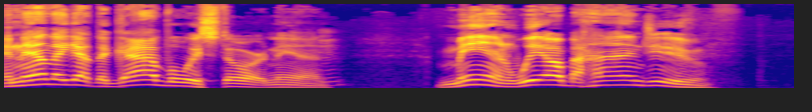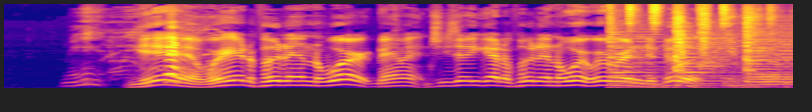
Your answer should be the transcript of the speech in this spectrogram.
And now they got the guy voice starting in. Mm-hmm. Men, we are behind you. Man. Yeah, we're here to put in the work, damn it. She said you got to put in the work. We're ready to do it.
